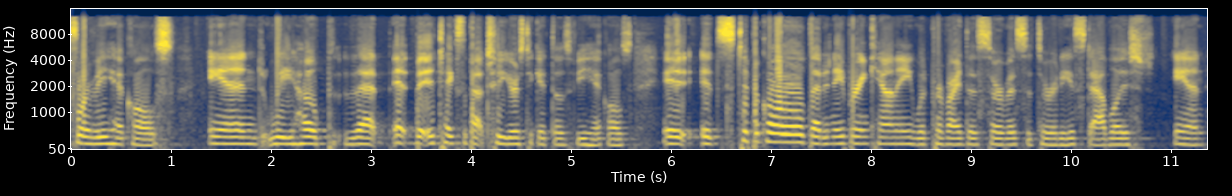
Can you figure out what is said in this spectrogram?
for vehicles, and we hope that, it, it takes about two years to get those vehicles. It, it's typical that a neighboring county would provide this service that's already established, and,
